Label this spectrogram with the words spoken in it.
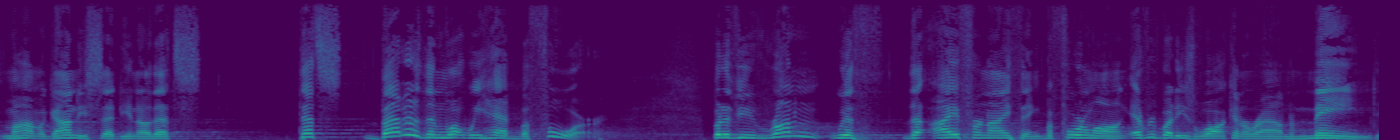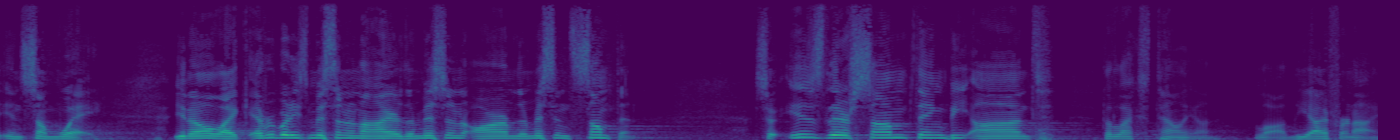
Mahatma Gandhi said, you know, that's, that's better than what we had before. But if you run with the eye for an eye thing, before long, everybody's walking around maimed in some way. You know, like everybody's missing an eye or they're missing an arm, they're missing something. So, is there something beyond the lex talionis law, the eye for an eye?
